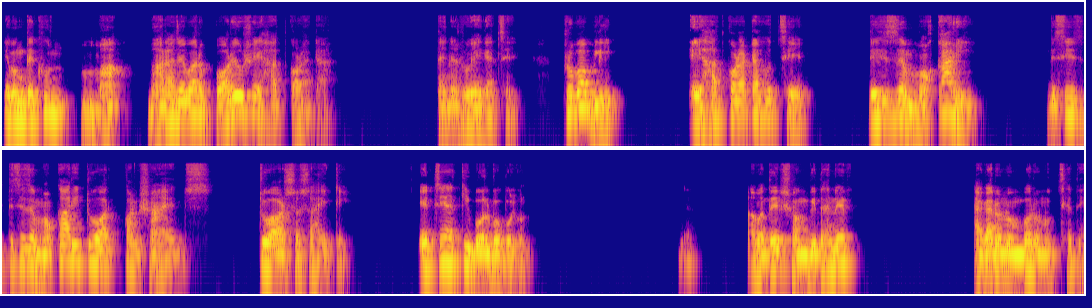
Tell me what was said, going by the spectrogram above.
এবং দেখুন, মা, মারা যাবার পরেও সেই হাত করাটা তাই না রয়ে গেছে। প্রবাবলি এই হাত করাটা হচ্ছে this is a mockery this is this is a mockery to our conscience to our society এর চেয়ে আর কি বলব বলুন? আমাদের সংবিধানের এগারো নম্বর অনুচ্ছেদে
